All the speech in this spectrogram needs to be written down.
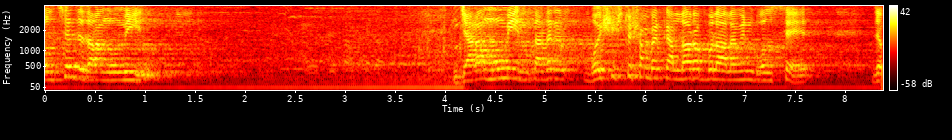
বলছে যে যারা মুমিন যারা মুমিন, তাদের বৈশিষ্ট্য সম্পর্কে আল্লাহ রাব্বুল আলামিন বলছে যে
